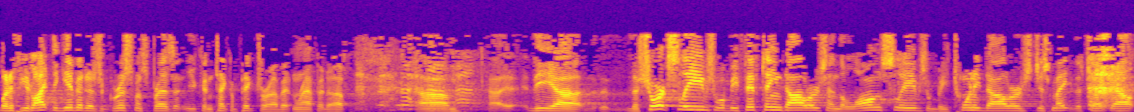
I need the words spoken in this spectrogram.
But if you'd like to give it as a Christmas present, you can take a picture of it and wrap it up. Um, the uh, the short sleeves will be fifteen dollars, and the long sleeves will be twenty dollars. Just make the check out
